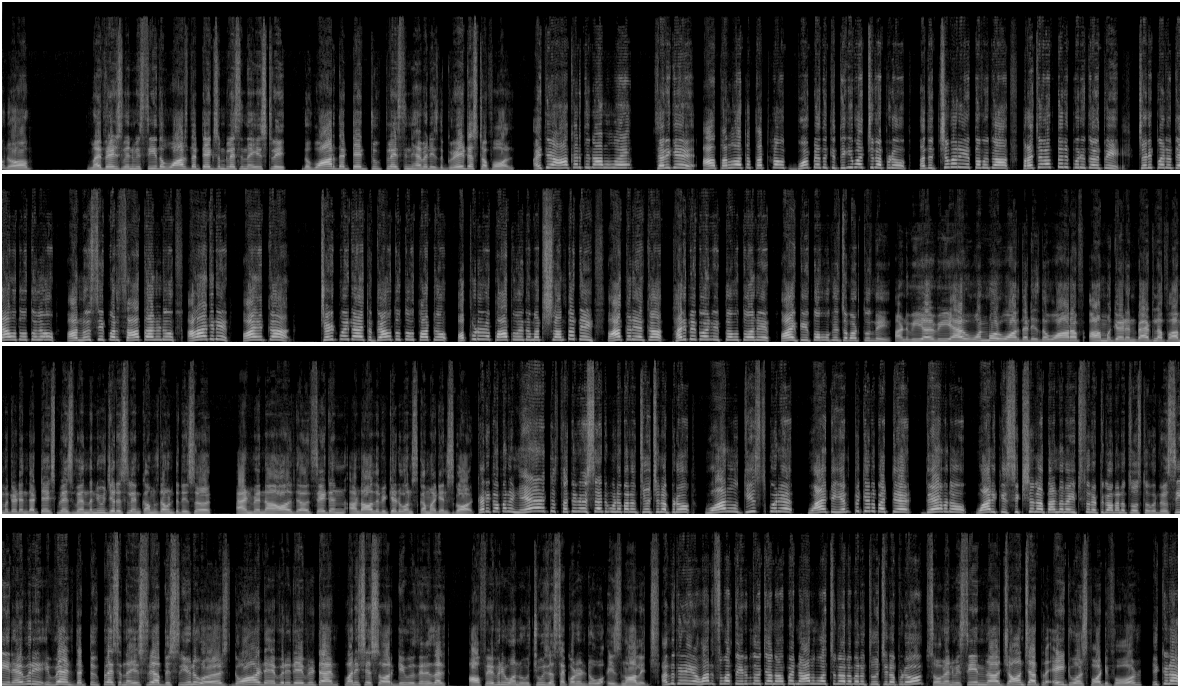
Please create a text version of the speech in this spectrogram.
my friends, when we see the wars that takes place in the history, the war that take, took place in heaven is the greatest of all. అయితే ఆఖరి దినాలలో సరిగే ఆ తర్వాత పట్టణం భూమి మీదకి దిగి వచ్చినప్పుడు అది చివరి యుద్ధముగా ప్రజలందరి పురికొల్పి చెడిపోయిన దేవదూతలు ఆ లూసిఫర్ సాతానుడు అలాగనే ఆ యొక్క చెడిపోయిన ఆయన దేవతతో పాటు అప్పుడు పాపమైన మనుషులు అందరినీ ఆఖరి యొక్క హరిపోయిన తొమ్ముతోనే ఆయనకి ముగించబడుతుంది and we are we have one more war that is the war of ఆమగేడ్ and battle of ఆమగేడ్ and that takes place when the new Jerusalem comes down to this earth and when all the Satan and all the wicked ones come against God కనుక మనం ఏ స్థితి వేస్తాడు కూడా మనం చూసినప్పుడు వారు తీసుకునే వారికి ఎంపికను బట్టే దేవుడు వారికి శిక్షణ దండన ఇస్తున్నట్టుగా మనం చూస్తూ ఉన్నాం see every event that took place in the history of this universe God every every time punishes or give the result of every one who chooses according to his knowledge అందుకని యోహాను సువార్త ఎనిమిది వచ్చా నలభై నాలుగు వచ్చినారో మనం చూసినప్పుడు so when we seen John chapter eight verse forty four ఇక్కడ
